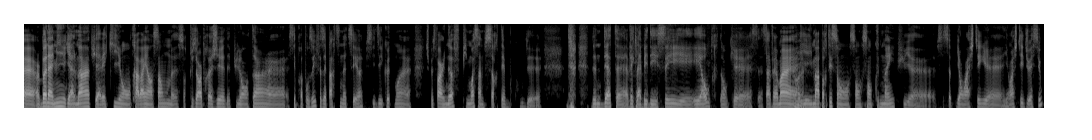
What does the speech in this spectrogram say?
euh, un bon ami également, puis avec qui on travaille ensemble sur plusieurs projets depuis longtemps, s'est proposé, il faisait partie de notre CA, puis il s'est dit écoute, moi, je peux te faire une offre, puis moi, ça me sortait beaucoup de d'une dette avec la BDC et, et autres. Donc, ça, ça a vraiment, Ouais. il, il m'a apporté son, son- son coup de main. Puis, ça, ils ont acheté, ils ont acheté du SEO.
